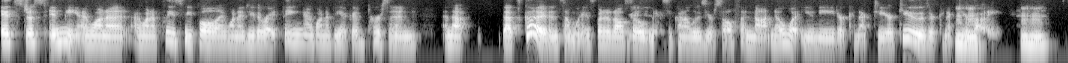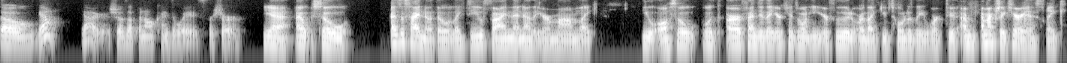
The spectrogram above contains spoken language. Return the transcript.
it's just in me. I want to I want to please people. I want to do the right thing. I want to be a good person, and that that's good in some ways, but it also makes you kind of lose yourself and not know what you need or connect to your cues or connect mm-hmm. to your mm-hmm. body. Mm-hmm. So yeah, yeah, it shows up in all kinds of ways for sure. Yeah. I, so as a side note though, like, do you find that now that you're a mom, like you also like are offended that your kids won't eat your food or like you've totally worked through I'm I'm actually curious like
